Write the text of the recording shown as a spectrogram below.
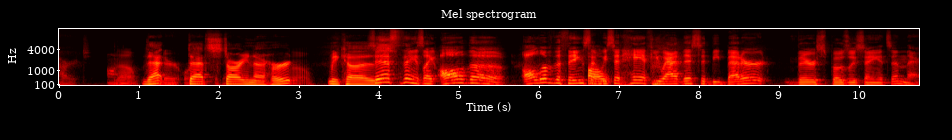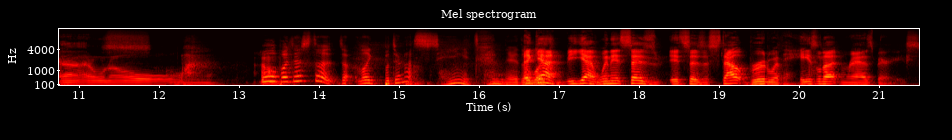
Art. On No. that or that's Instagram. starting to hurt No. because See, that's the thing. It's like all the all of the things that we Oh. said. Hey, if you add this, it'd be better. They're supposedly saying it's in there. I don't know. Mm. Well, oh. but that's the, the like, but they're not saying it's in there. They're Again, yeah. When it says it says a stout brewed with hazelnut and raspberries.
